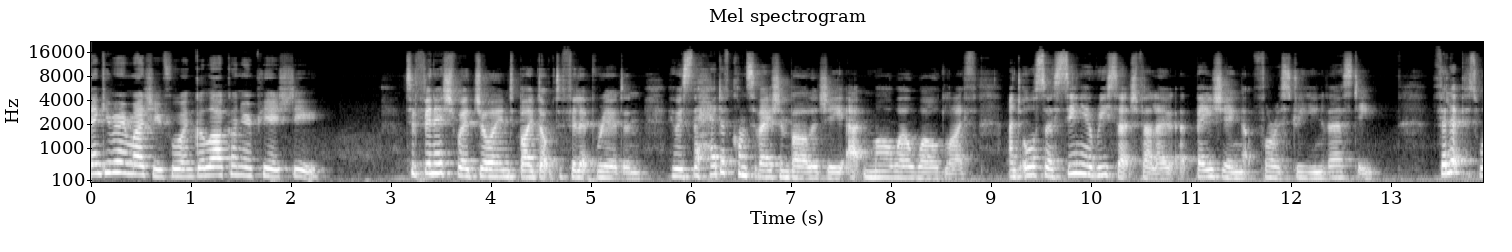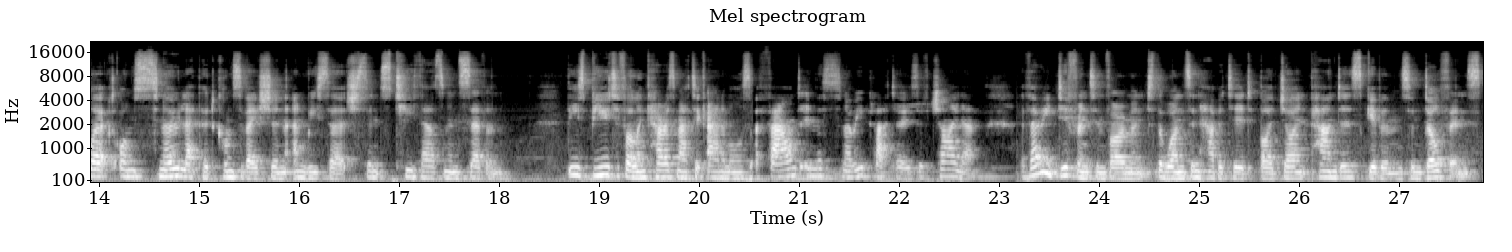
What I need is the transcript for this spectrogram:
Thank you very much, Yifu, and good luck on your PhD. To finish, we're joined by Dr. Philip Riordan, who is the head of conservation biology at Marwell Wildlife and also a senior research fellow at Beijing Forestry University. Philip has worked on snow leopard conservation and research since 2007. These beautiful and charismatic animals are found in the snowy plateaus of China, a very different environment to the ones inhabited by giant pandas, gibbons, and dolphins.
